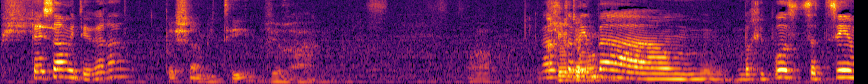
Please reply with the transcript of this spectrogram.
פש- פשע אמיתי ורע. פשע אמיתי ורעל. ואז תמיד. ב... בחיפוש צצים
